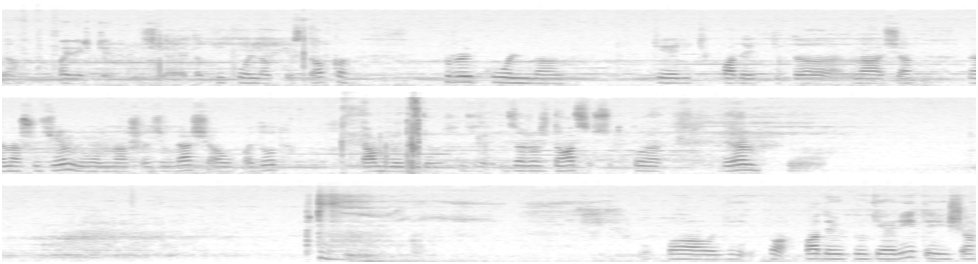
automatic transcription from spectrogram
Да, поверьте, друзья, это прикольная приставка. Прикольно. Теоретик падает где-то на, на нашу землю. Вон наша земля сейчас упадет. Там мы будем за- зарождаться, все такое. Да? Па- падают метеориты, еще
